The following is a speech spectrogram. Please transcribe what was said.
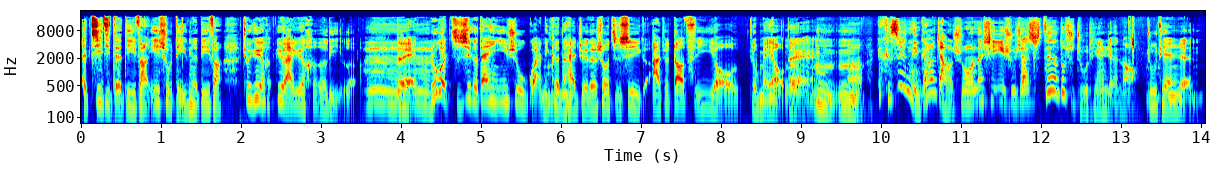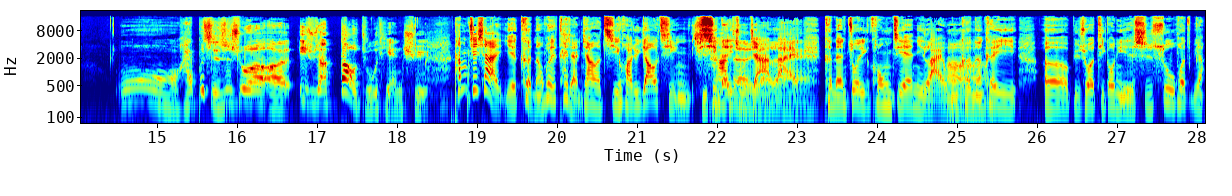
呃基底的地方，艺术底蕴的地方，就越越来越合理了。嗯，对。如果只是一个单一艺术馆，你可能还觉得说，只是一个啊，就到此一游就没有了。对，嗯嗯。哎，可是你刚刚讲说那些艺术家是真的都是竹田人哦，竹田人。哦，还不只是说呃，艺术家到竹田去，他们接下来也可能会开展这样的计划，就邀请新的艺术家来，可能做一个空间，你来，我们可能可以呃，比如说提供你的食宿或怎么样。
